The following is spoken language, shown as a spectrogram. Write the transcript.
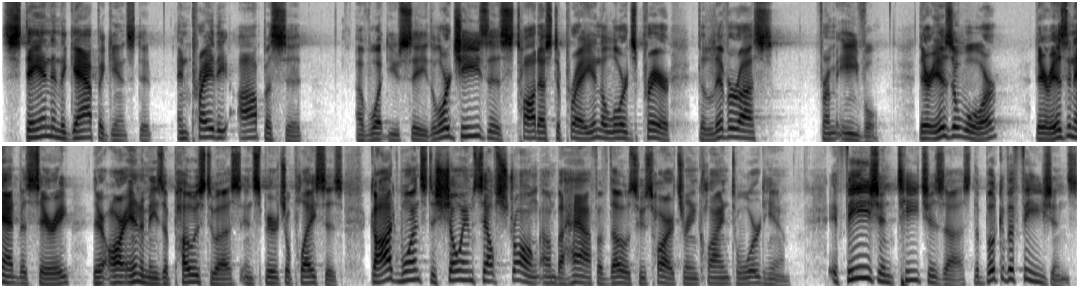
stand in the gap against it, and pray the opposite of what you see. The Lord Jesus taught us to pray in the Lord's Prayer deliver us from evil. There is a war, there is an adversary, there are enemies opposed to us in spiritual places. God wants to show himself strong on behalf of those whose hearts are inclined toward him. Ephesians teaches us, the book of Ephesians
